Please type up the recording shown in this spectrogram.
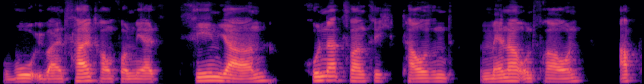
wo über einen Zeitraum von mehr als 10 Jahren 120.000 Männer und Frauen ab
